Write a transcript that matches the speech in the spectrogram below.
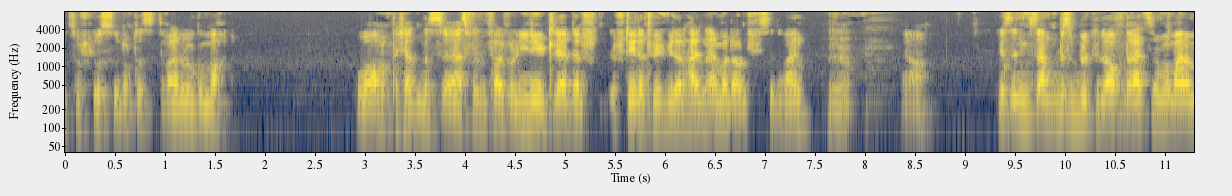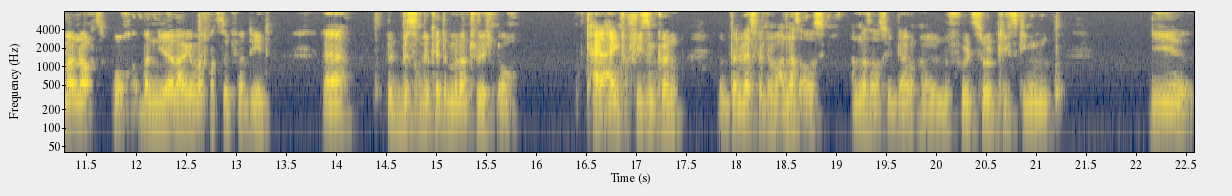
zum Schluss noch das 3-0 gemacht. Wo wir auch noch Pech hatten, das erst für den Fall von Linie geklärt, dann steht natürlich wieder ein Heidenheimer da und schießt den rein. Ja. Ja. Ist insgesamt ein bisschen blöd gelaufen, 13 war meiner Meinung nach zu hoch, aber Niederlage war trotzdem verdient. Äh, mit ein bisschen Glück hätte man natürlich noch kein Eigentor schießen können. Und dann wäre es vielleicht noch anders, aus, anders ausgegangen, weil du früh zurückkriegst gegen die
